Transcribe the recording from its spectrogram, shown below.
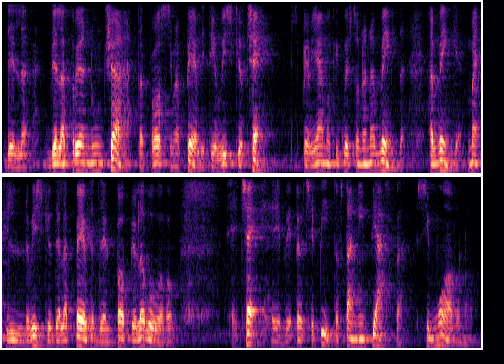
della, della preannunciata prossima perdita, il rischio c'è, speriamo che questo non avvenga, avvenga ma il rischio della perdita del proprio lavoro eh, c'è, è percepito, stanno in piazza, si muovono,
